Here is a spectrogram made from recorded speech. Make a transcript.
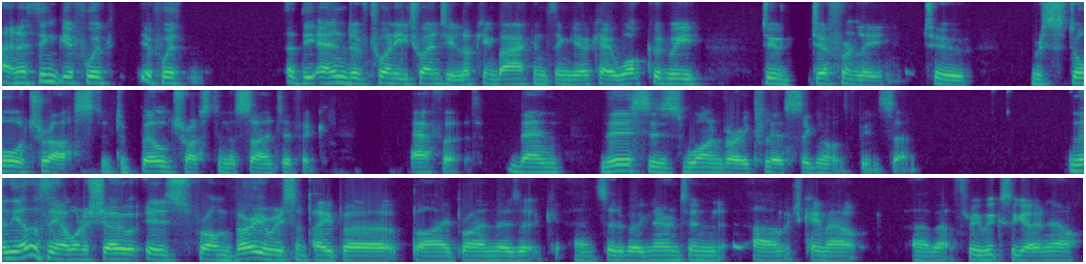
and I think if we're if we're at the end of 2020 looking back and thinking, okay, what could we do differently to restore trust and to build trust in the scientific effort, then this is one very clear signal that's been sent. And then the other thing I want to show is from a very recent paper by Brian Nosek and Soderberg Narrington, um, which came out uh, about three weeks ago now.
